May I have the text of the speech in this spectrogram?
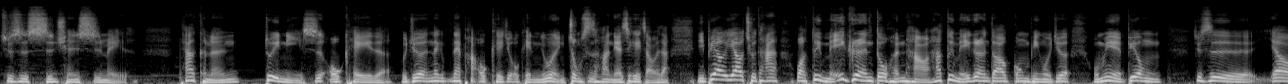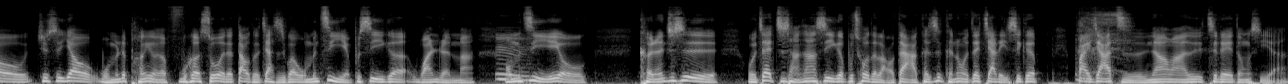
就是十全十美的，他可能对你是 OK 的。我觉得那个那 part OK 就 OK。如果你重视的话，你还是可以找回他。你不要要求他哇，对每一个人都很好，他对每一个人都要公平。我觉得我们也不用就是要就是要我们的朋友呢符合所有的道德价值观。我们自己也不是一个完人嘛，嗯我们自己也有。可能就是我在职场上是一个不错的老大，可是可能我在家里是一个败家子，你知道吗？之类的东西啊，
